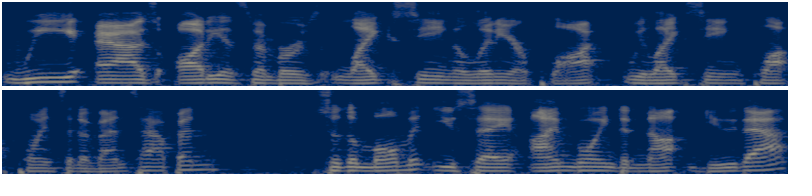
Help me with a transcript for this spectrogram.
we as audience members like seeing a linear plot. We like seeing plot points and events happen. So the moment you say, I'm going to not do that,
